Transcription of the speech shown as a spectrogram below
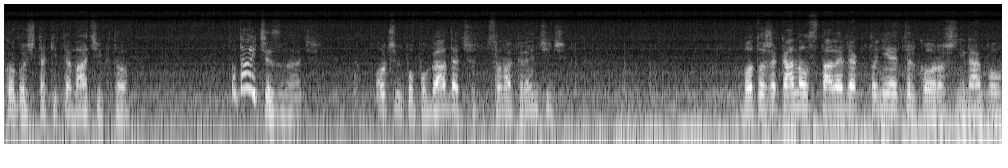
kogoś taki temacik, to, to dajcie znać. O czym popogadać, co nakręcić. Bo to, że kanał Stalewiak to nie tylko o roślinach, bo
